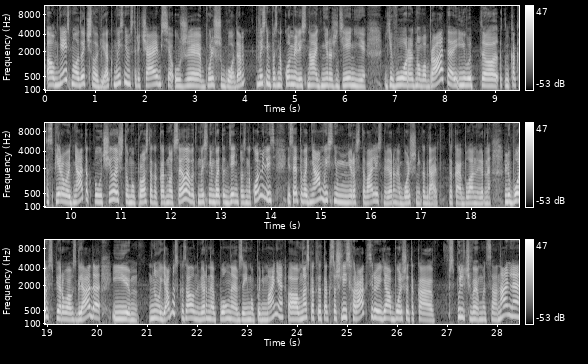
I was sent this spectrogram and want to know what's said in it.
А у меня есть молодой человек, мы с ним встречаемся уже больше года. Мы с ним познакомились на дни рождения его родного брата, и вот э, как-то с первого дня так получилось, что мы просто как одно целое, вот мы с ним в этот день познакомились, и с этого дня мы с ним не расставались, наверное, больше никогда. Это такая была, наверное, любовь с первого взгляда, и ну, я бы сказала, наверное, полное взаимопонимание. А у нас как-то так сошлись характеры. Я больше такая вспыльчивая, эмоциональная,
